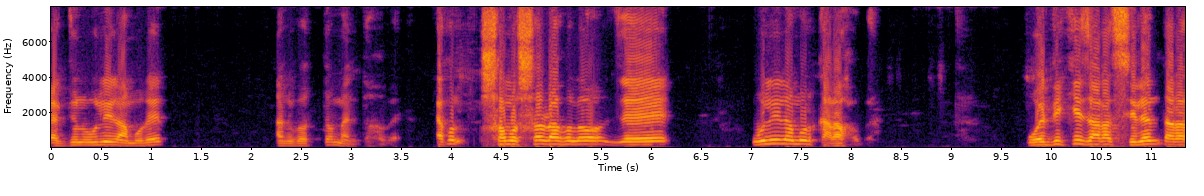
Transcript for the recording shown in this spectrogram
একজন উলির আমরের আনুগত্য মানতে হবে। এখন সমস্যাটা হলো যে উলিল আমর কারা হবে? ওইদিকে যারা ছিলেন, তারা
